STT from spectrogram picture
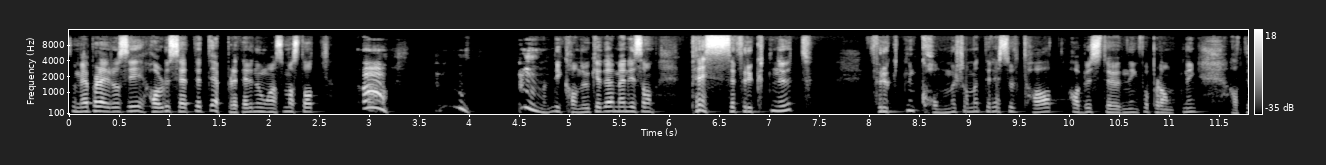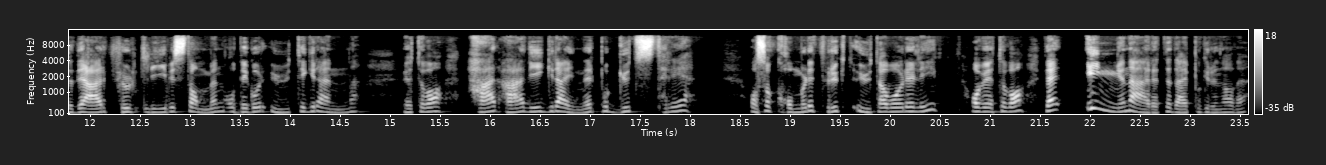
Som jeg pleier å si, har du sett et epletre noen gang som har stått De kan jo ikke det, men liksom presse frukten ut. Frukten kommer som et resultat av bestøvning, forplantning. At det er fullt liv i stammen, og det går ut i greinene. Vet du hva? Her er vi greiner på Guds tre, og så kommer det frukt ut av våre liv. Og vet du hva? Det er ingen ære til deg på grunn av det.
